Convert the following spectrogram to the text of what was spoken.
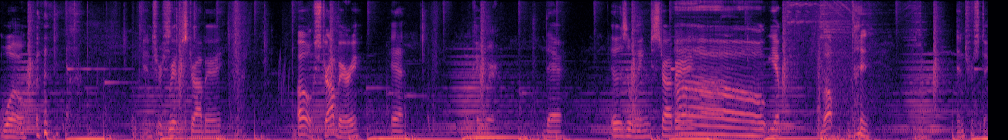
Whoa. Interesting. Rip strawberry. Oh, strawberry. Yeah. Okay, where? There. It was a winged strawberry. Oh, yep. Well, interesting.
